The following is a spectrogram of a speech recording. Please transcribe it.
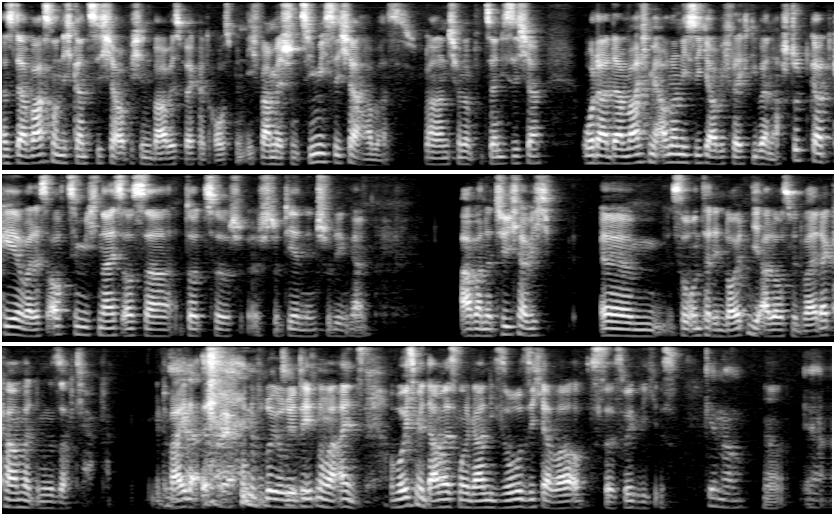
also da war es noch nicht ganz sicher, ob ich in Babelsberg halt raus bin. Ich war mir schon ziemlich sicher, aber es war nicht hundertprozentig sicher. Oder da war ich mir auch noch nicht sicher, ob ich vielleicht lieber nach Stuttgart gehe, weil das auch ziemlich nice aussah, dort zu sch- studieren, den Studiengang. Aber natürlich habe ich ähm, so unter den Leuten, die alle aus mit weiter kamen, halt immer gesagt, ja, mit weiter ist ja, eine Priorität. Nummer eins. Obwohl ich mir damals noch gar nicht so sicher war, ob es das wirklich ist. genau. Ja. Ja.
